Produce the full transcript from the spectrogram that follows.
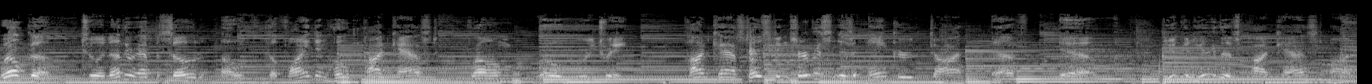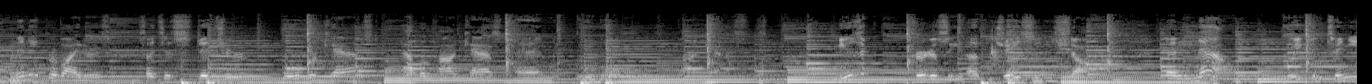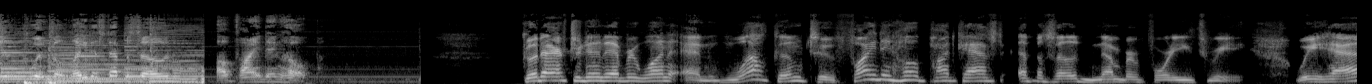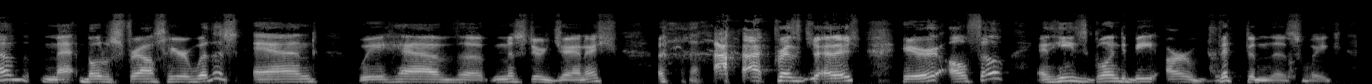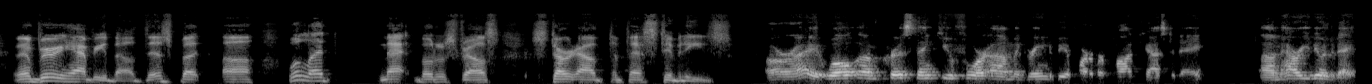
Welcome to another episode of the Finding Hope podcast from Rogue Retreat. Podcast hosting service is Anchor.fm. You can hear this podcast on many providers such as Stitcher, Overcast, Apple Podcasts, and Google Podcasts. Music courtesy of Jason Shaw. And now we continue with the latest episode of Finding Hope. Good afternoon, everyone, and welcome to Finding Hope Podcast, episode number 43. We have Matt Bodestrauss here with us, and we have uh, Mr. Janish, Chris Janish here also, and he's going to be our victim this week. And I'm very happy about this, but uh, we'll let Matt Bodestrauss start out the festivities. All right. Well, um, Chris, thank you for um, agreeing to be a part of our podcast today. Um, how are you doing today?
